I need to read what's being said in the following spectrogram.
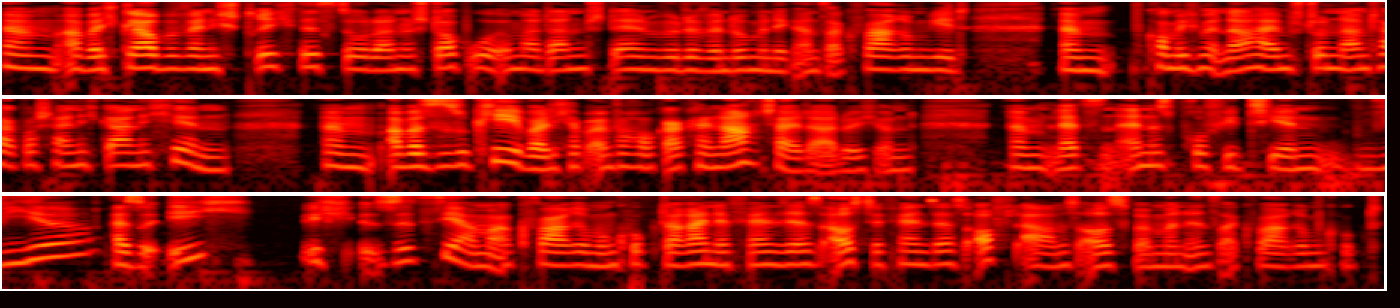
Ähm, aber ich glaube, wenn ich Strichliste oder eine Stoppuhr immer dann stellen würde, wenn Dominik ans Aquarium geht, ähm, komme ich mit einer halben Stunde am Tag wahrscheinlich gar nicht hin. Ähm, aber es ist okay, weil ich habe einfach auch gar keinen Nachteil dadurch. Und ähm, letzten Endes profitieren wir, also ich, ich sitze ja am Aquarium und gucke da rein. Der Fernseher ist aus. Der Fernseher ist oft abends aus, wenn man ins Aquarium guckt.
